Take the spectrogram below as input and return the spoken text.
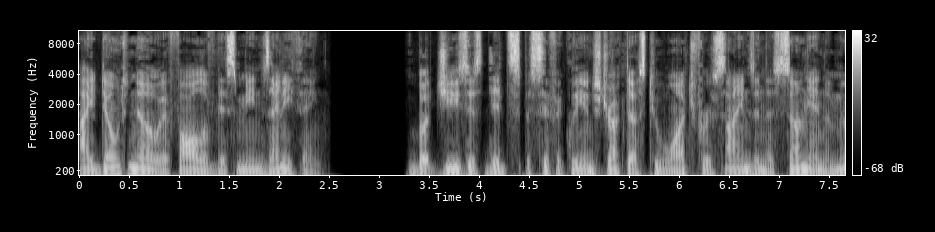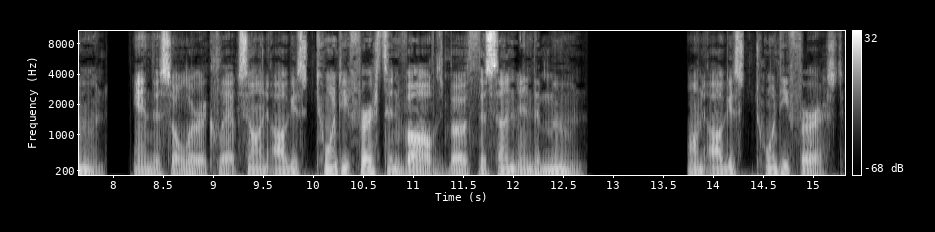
I don't know if all of this means anything. But Jesus did specifically instruct us to watch for signs in the sun and the moon, and the solar eclipse on August 21st involves both the sun and the moon. On August 21st,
